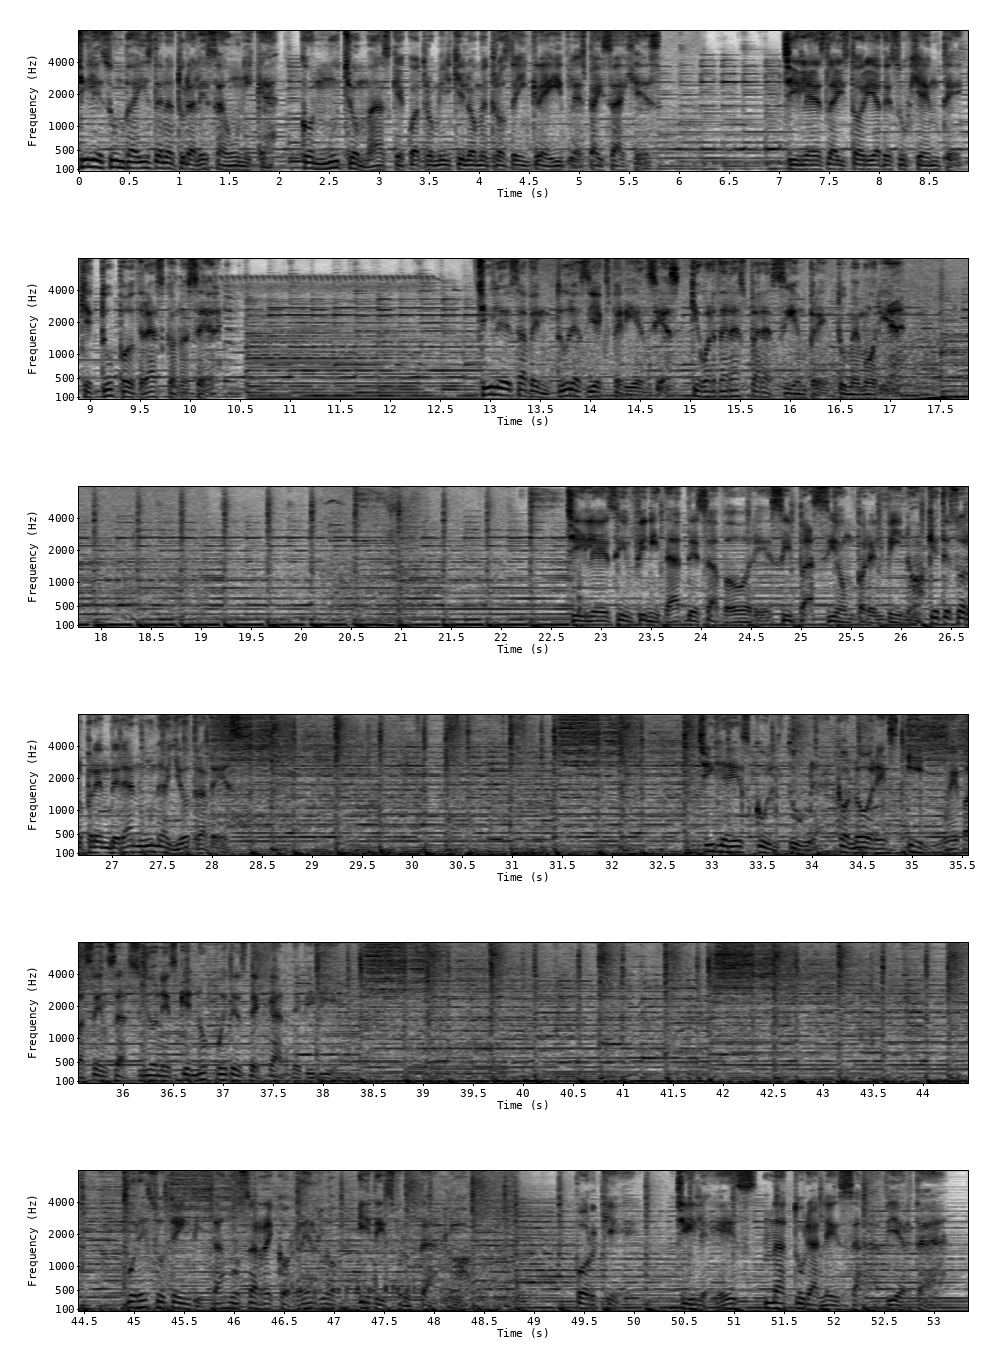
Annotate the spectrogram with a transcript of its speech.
Chile es un país de naturaleza única, con mucho más que 4.000 kilómetros de increíbles paisajes. Chile es la historia de su gente que tú podrás conocer. Chile es aventuras y experiencias que guardarás para siempre en tu memoria. Chile es infinidad de sabores y pasión por el vino que te sorprenderán una y otra vez. Chile es cultura, colores y nuevas sensaciones que no puedes dejar de vivir. Por eso te invitamos a recorrerlo y disfrutarlo. Porque Chile es naturaleza abierta.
